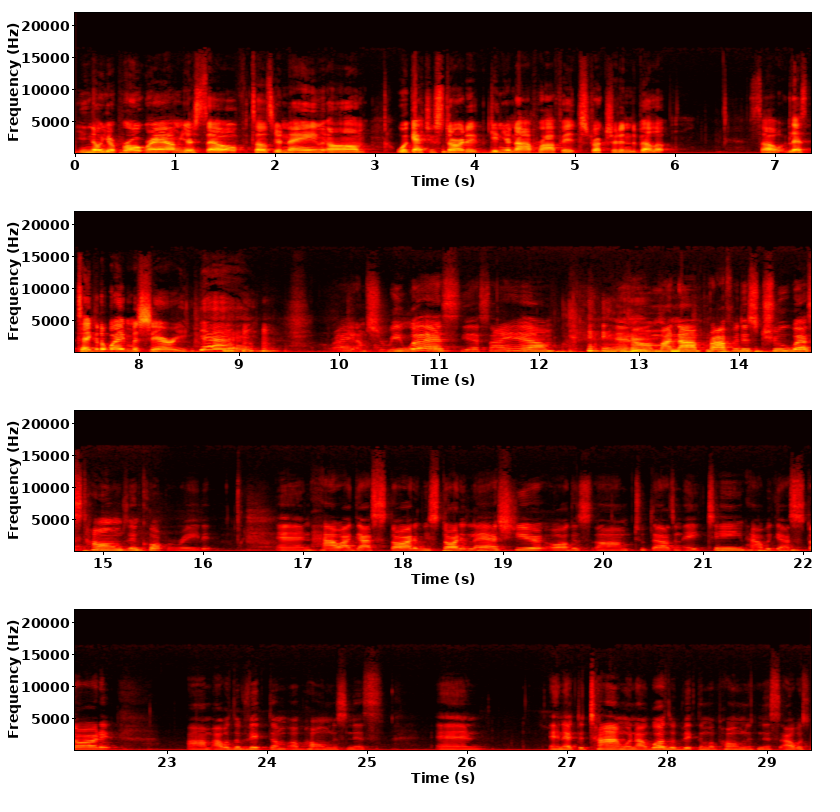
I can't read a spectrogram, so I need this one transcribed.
you know your program, yourself. Tell us your name. Um, what got you started getting your nonprofit structured and developed? So let's take it away, Miss Sherry. Yay! All right, I'm Cherie West. Yes, I am. and um, my nonprofit is True West Homes Incorporated. And how I got started, we started last year, August um, 2018. How we got started, um, I was a victim of homelessness, and and at the time when I was a victim of homelessness, I was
